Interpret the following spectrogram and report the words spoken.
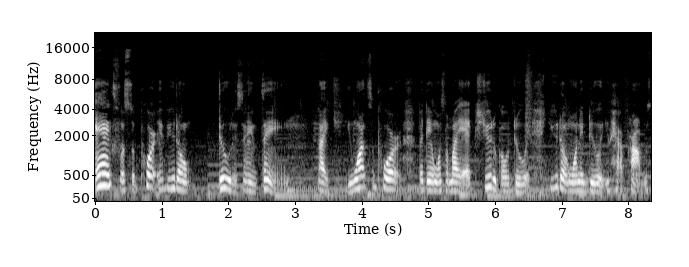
ask for support if you don't do the same thing. Like you want support, but then when somebody asks you to go do it, you don't want to do it. You have problems.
